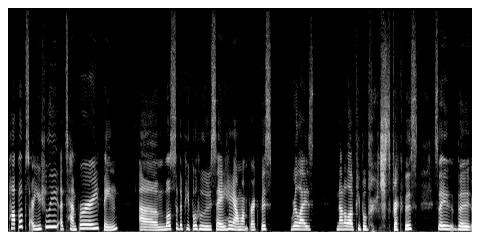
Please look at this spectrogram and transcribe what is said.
pop ups are usually a temporary thing. Um, most of the people who say, Hey, I want breakfast, realize not a lot of people purchase breakfast. So the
